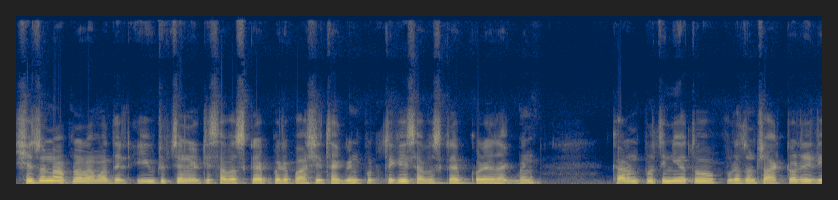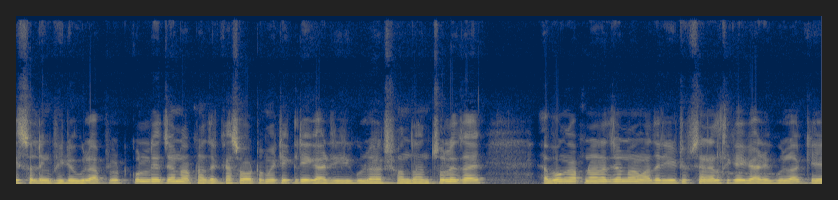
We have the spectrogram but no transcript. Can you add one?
সেজন্য আপনারা আমাদের ইউটিউব চ্যানেলটি সাবস্ক্রাইব করে পাশেই থাকবেন, প্রত্যেকেই সাবস্ক্রাইব করে রাখবেন। কারণ প্রতিনিয়ত পুরাতন ট্রাক্টরের রিসেলিং ভিডিওগুলো আপলোড করলে যেন আপনাদের কাছে অটোমেটিকলি গাড়িগুলোর সন্ধান চলে যায় এবং আপনারা যেন আমাদের ইউটিউব চ্যানেল থেকে গাড়িগুলোকে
